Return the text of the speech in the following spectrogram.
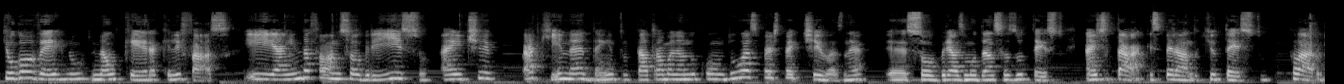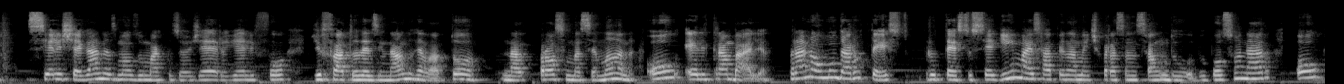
que o governo não queira que ele faça. E ainda falando sobre isso, a gente aqui, né, dentro, está trabalhando com duas perspectivas, né, é, sobre as mudanças do texto. A gente está esperando que o texto, claro, se ele chegar nas mãos do Marcos Rogério e ele for de fato designado relator na próxima semana, ou ele trabalha para não mudar o texto, para o texto seguir mais rapidamente para a sanção do, do Bolsonaro, ou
